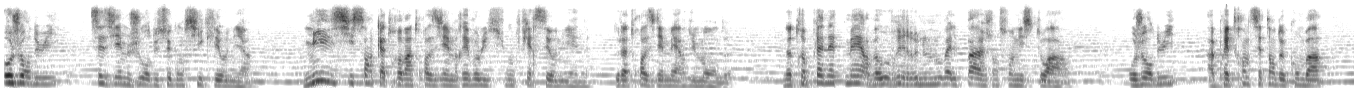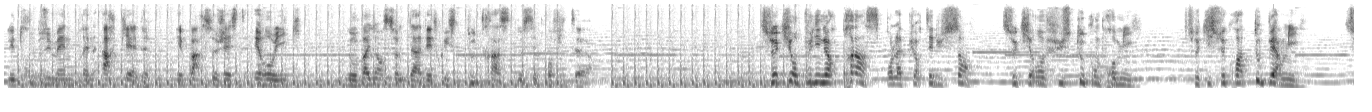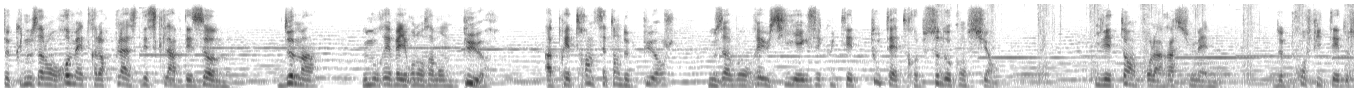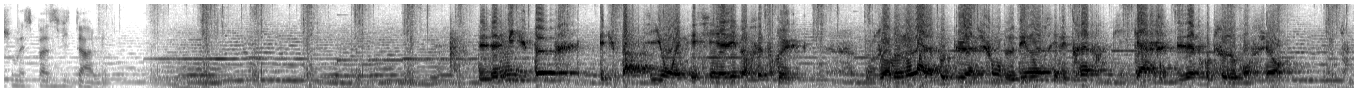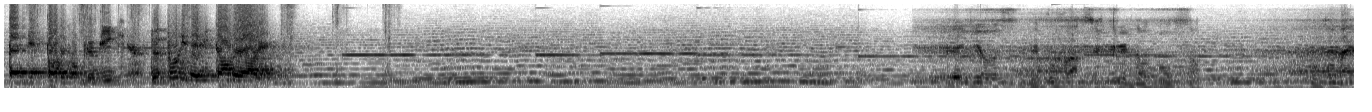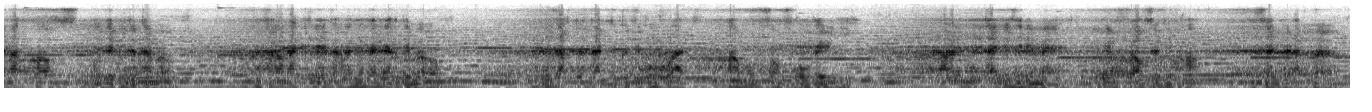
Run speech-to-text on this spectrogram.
Aujourd'hui, 16e jour du second cycle éonien, 1683e révolution phyrséonienne de la troisième ère du monde. Notre planète mère va ouvrir une nouvelle page dans son histoire. Aujourd'hui, après 37 ans de combat, les troupes humaines prennent Arcade et par ce geste héroïque, nos vaillants soldats détruisent toute trace de ces profiteurs. Ceux qui ont puni leur prince pour la pureté du sang, ceux qui refusent tout compromis, ceux qui se croient tout permis, ceux que nous allons remettre à leur place d'esclaves des hommes. Demain, nous nous réveillerons dans un monde pur. Après 37 ans de purge, nous avons réussi à exécuter tout être pseudo-conscient. Il est temps pour la race humaine de profiter de son espace vital. Des ennemis du peuple et du parti ont été signalés dans cette rue. Nous ordonnons à la population de dénoncer les traîtres qui cachent des êtres pseudo-conscients, sous peine d'une pendaison publique de tous les habitants de la rue. Des morts. Les artefacts que tu convoites par mon sang seront réunis. Par les montagnes et les mers, une force vivra, celle de la peur.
